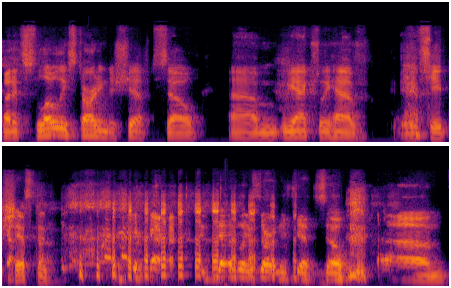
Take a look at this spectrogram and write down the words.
but it's slowly starting to shift. So um, we actually have. You keep shifting. yeah, it's definitely starting to shift. So, um,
